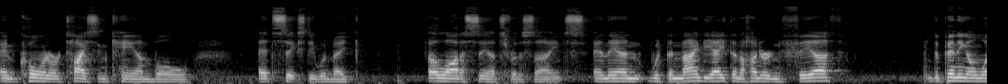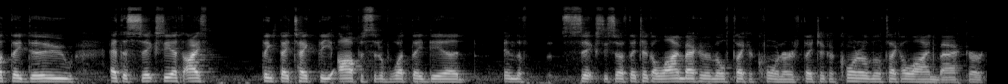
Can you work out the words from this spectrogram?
and corner Tyson Campbell at 60 would make a lot of sense for the Saints. And then with the 98th and 105th, depending on what they do at the 60th, I think they take the opposite of what they did in the 60. So if they took a linebacker, they'll take a corner. If they took a corner, they'll take a linebacker.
